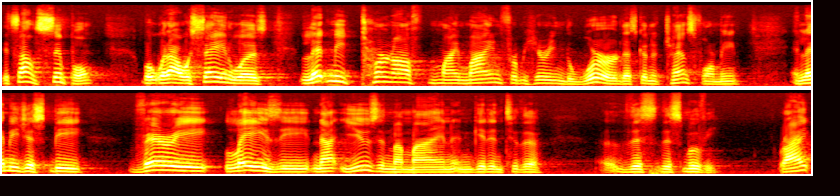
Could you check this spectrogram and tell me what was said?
it sounds simple, but what I was saying was, let me turn off my mind from hearing the word that's going to transform me, and let me just be very lazy, not using my mind, and get into the, uh, this, this movie, right?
